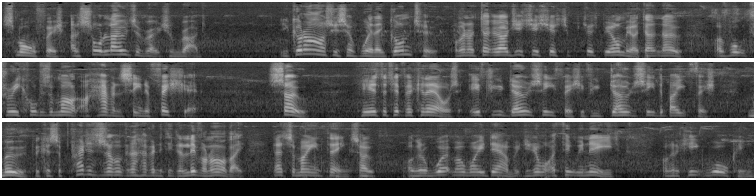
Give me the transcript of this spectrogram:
small fish and saw loads of roach and rudd, You've got to ask yourself where they've gone to. I mean, I don't, I just, just, just, just beyond me, I don't know. I've walked three quarters of a mile. I haven't seen a fish yet. So, here's the tip for canals. If you don't see fish, if you don't see the bait fish, move because the predators aren't going to have anything to live on, are they? That's the main thing. So, I'm going to work my way down. But you know what I think we need? I'm going to keep walking.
